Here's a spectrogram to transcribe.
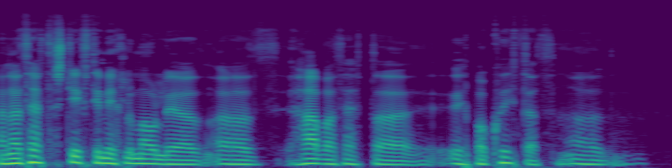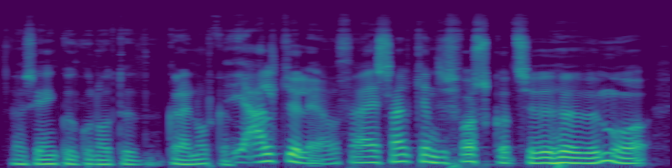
En þetta stifti miklu máli að, að hafa þetta upp á kvittað, að það sé engungu nótuð græn orka? Já, algjörlega og það er salkjæmsisfoskott sem við höfum og,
